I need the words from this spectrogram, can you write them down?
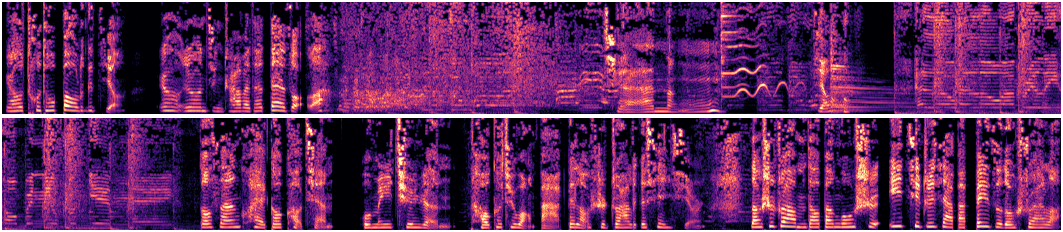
然后偷偷报了个警，让让警察把他带走了。全能教。高三快高考前，我们一群人逃课去网吧，被老师抓了个现行。老师抓我们到办公室，一气之下把杯子都摔了。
